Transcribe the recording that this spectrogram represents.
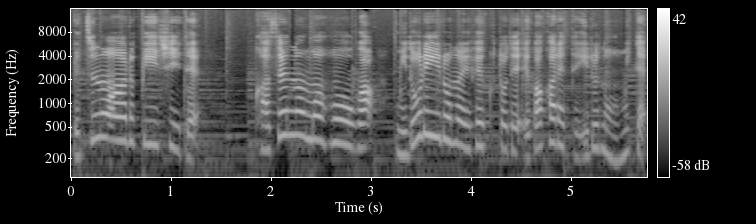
別の RPG で風の魔法が緑色のエフェクトで描かれているのを見て、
